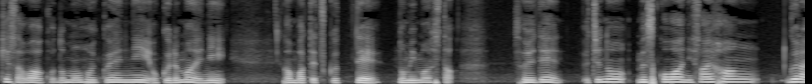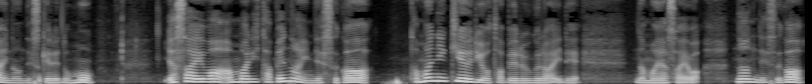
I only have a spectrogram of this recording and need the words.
今朝は子供を保育園に送る前に頑張って作って飲みました。それでうちの息子は2歳半ぐらいなんですけれども野菜はあんまり食べないんですがたまにきゅうりを食べるぐらいで生野菜は。なんですが、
